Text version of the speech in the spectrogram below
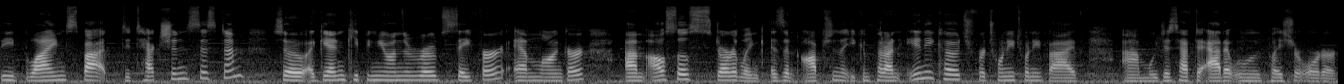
the blind spot detection system. So again, keeping you on the road safer and longer. Um, also, Starlink is an option that you can put on any coach for 2025. Um, we just have to add it when we place your order.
